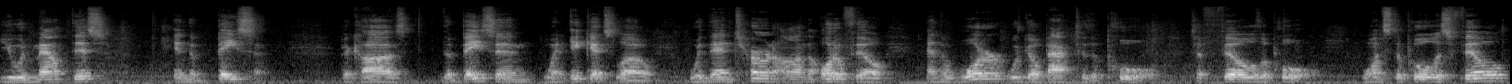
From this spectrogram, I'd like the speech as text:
you would mount this in the basin because the basin, when it gets low, would then turn on the autofill and the water would go back to the pool to fill the pool. Once the pool is filled,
